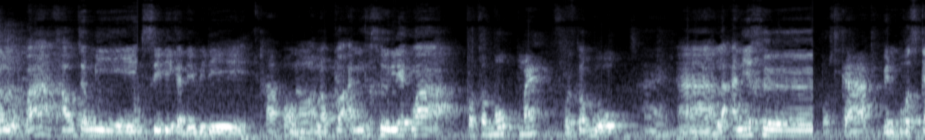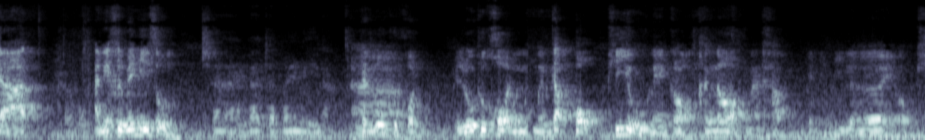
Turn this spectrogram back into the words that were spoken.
สรุปว่าเขาจะมี CD กับ DVD ครับผมเนาะแล้วก็อันนี้ก็คือเรียกว่าโฟโต้บุ๊กไหมโฟโต้บุ๊กใช่อ่าแล้วอันนี้คือโปสการ์ดเป็นโปสการ์ดครับผมอันนี้คือไม่มีสุ่ม ใช่น่าจะไม่มีนะอ่า เป็นรูปทุกคน เป็นรูปทุกคนเหมือนกับปกที่อยู่ในกล่องข้างนอกนะครับ เป็นอย่างนี้เลย โอเค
